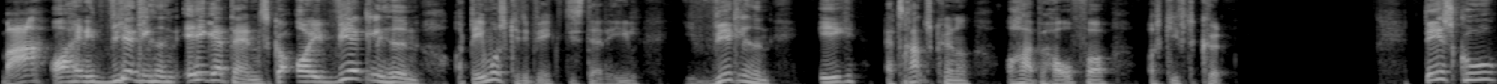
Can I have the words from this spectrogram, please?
Hvad? Og han i virkeligheden ikke er dansker, og i virkeligheden, og det er måske det vigtigste af det hele, i virkeligheden ikke er transkønnet og har behov for at skifte køn. Det skulle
